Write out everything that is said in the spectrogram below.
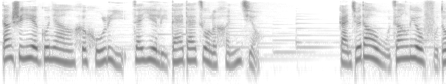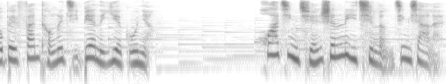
当时叶姑娘和狐狸在夜里呆呆坐了很久。感觉到五脏六腑都被翻腾了几遍的叶姑娘，花尽全身力气冷静下来，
